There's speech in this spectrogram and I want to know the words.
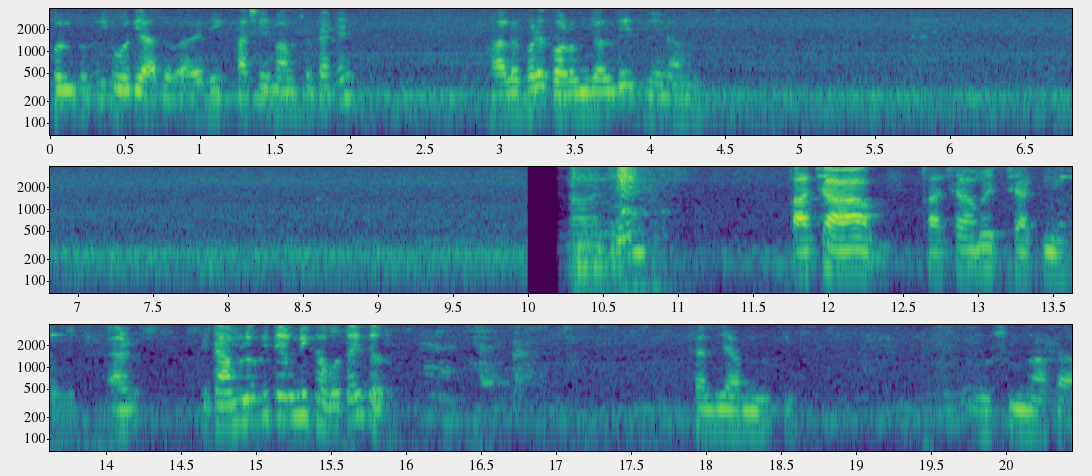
ফুলকপি বড়ি আলু আর এই খাসির মাংসটাকে ভালো করে গরম জল দিয়ে ধুয়ে নেওয়া হচ্ছে। কাঁচা আম। কাঁচা আমের চাটনি হবে। আর এটা আমলকি তো এমনি খাব তাই তো? খালি আমলকি রসুন আদা।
